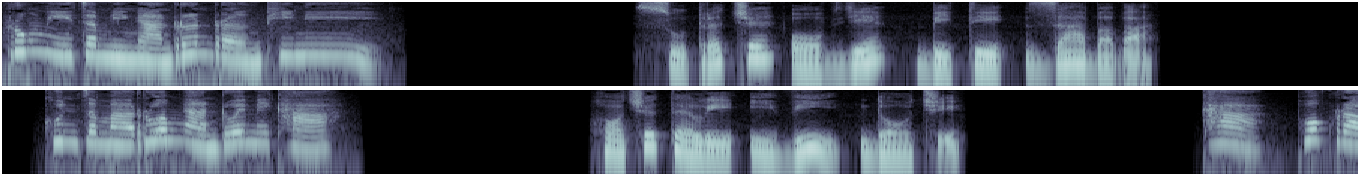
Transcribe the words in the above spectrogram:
พรุ่งนี้จะมีงานรื่นเริงที่นี่ Sutra će ovdje biti zabava. คุณจะมาร่วมงานด้วยไหมคะ Hoćete li i vi doći? ค่ะ พวกเรา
